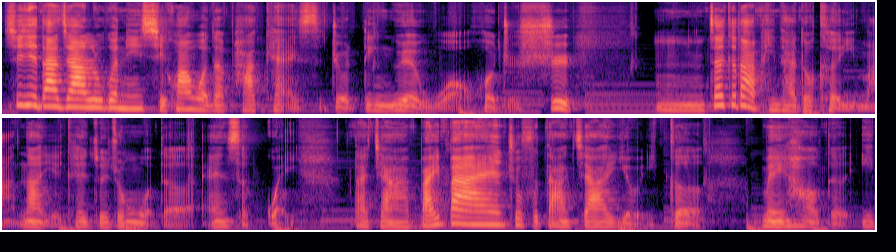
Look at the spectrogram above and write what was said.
谢谢大家。如果你喜欢我的 Podcast，就订阅我，或者是嗯，在各大平台都可以嘛，那也可以追踪我的 Instagram。大家拜拜，祝福大家有一个美好的一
